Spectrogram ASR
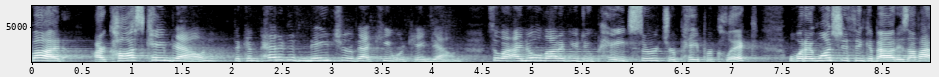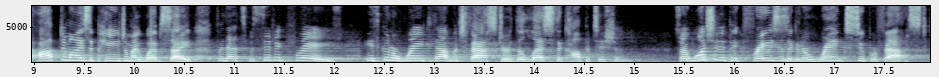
But our cost came down, the competitive nature of that keyword came down. So I know a lot of you do paid search or pay per click. Well, what I want you to think about is if I optimize a page on my website for that specific phrase, it's going to rank that much faster, the less the competition. So I want you to pick phrases that are going to rank super fast.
